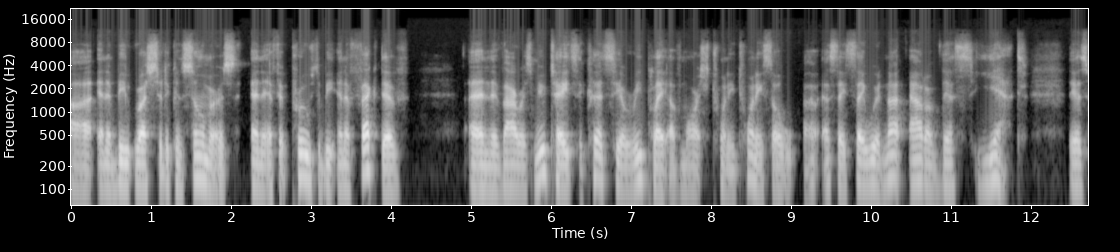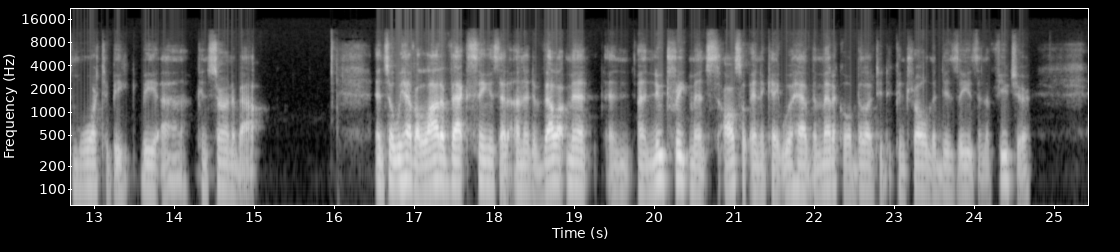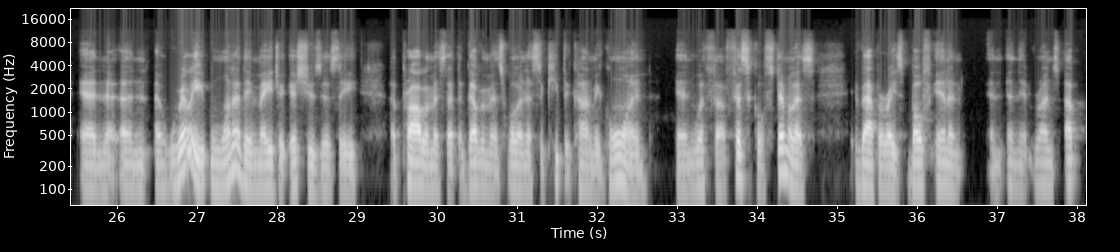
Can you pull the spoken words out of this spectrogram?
uh, and it be rushed to the consumers. And if it proves to be ineffective and the virus mutates, it could see a replay of March 2020. So, uh, as they say, we're not out of this yet. there's more to be, be uh, concerned about. And so we have a lot of vaccines that are under development, and uh, new treatments also indicate we'll have the medical ability to control the disease in the future. And, and uh, really, one of the major issues is the, the problem is that the government's willingness to keep the economy going, and with uh, fiscal stimulus, evaporates both in and, and, and it runs up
